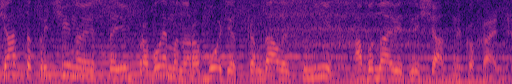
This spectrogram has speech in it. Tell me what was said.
Часто причиною стають проблеми на роботі, скандали в сім'ї або навіть нещасне кохання.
